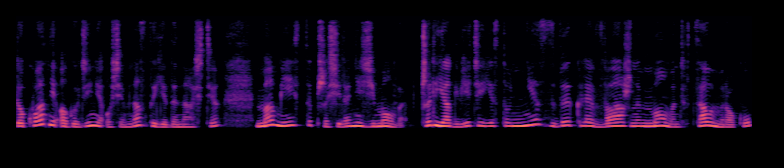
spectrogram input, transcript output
dokładnie o godzinie 18.11, ma miejsce przesilenie zimowe. Czyli, jak wiecie, jest to niezwykle ważny moment w całym roku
